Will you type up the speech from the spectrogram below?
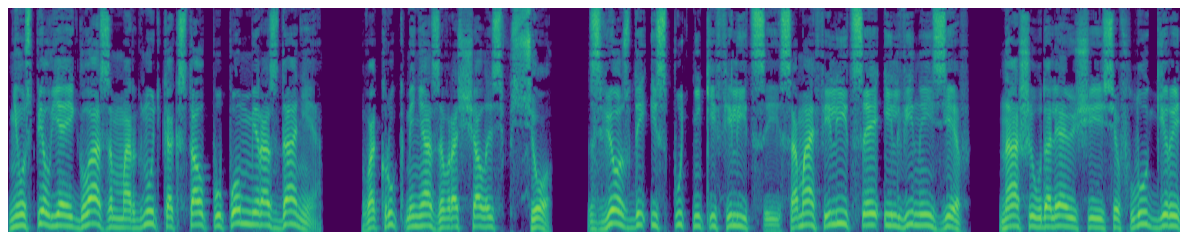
Не успел я и глазом моргнуть, как стал пупом мироздания. Вокруг меня завращалось все. Звезды и спутники Фелиции, сама Фелиция и львиный зев, наши удаляющиеся флуггеры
